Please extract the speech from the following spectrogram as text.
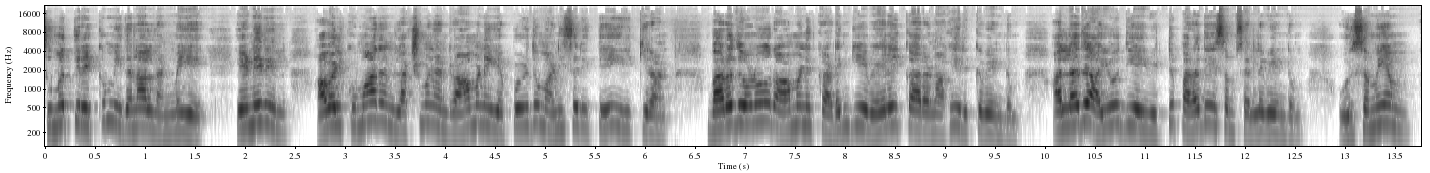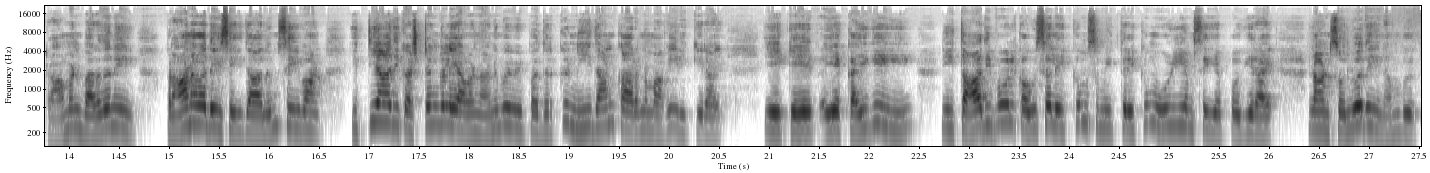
சுமத்திரைக்கும் இதனால் நன்மையே. ஏனெனில் அவள் குமாரன் லக்ஷ்மணன் ராமனை எப்பொழுதும் அனுசரித்தே இருக்கிறான். பரதனோ ராமனுக்கு அடங்கிய வேலைக்காரனாக இருக்க வேண்டும். அல்லது அயோத்தியை விட்டு பரதேசம் செல்ல வேண்டும். ஒரு சமயம் ராமன் பரதனை பிராணவதை செய்தாலும் செய்வான். இத்தியாதி கஷ்டங்களை அவன் அனுபவிப்பதற்கு நீதான் காரணமாக இருக்கிறாய். ஏ கே ஏ கைகேயி நீ தாதிபோல் கௌசலைக்கும் சுமித்திரைக்கும் ஊழியம் செய்யப் போகிறாய். நான் சொல்வதை நம்பு.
